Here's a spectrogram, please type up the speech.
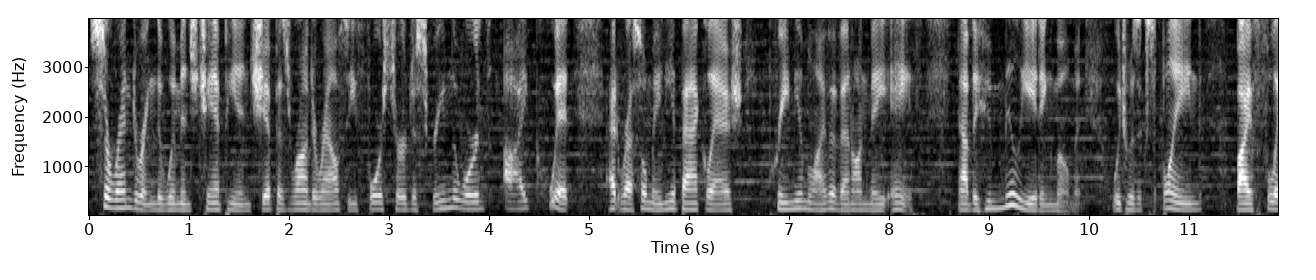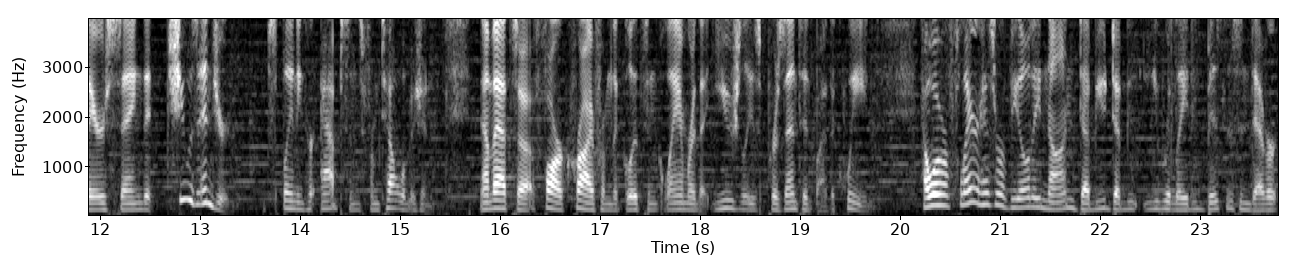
surrendering the women's championship as Ronda Rousey forced her to scream the words, I quit, at WrestleMania Backlash premium live event on May 8th. Now, the humiliating moment, which was explained by Flair saying that she was injured, explaining her absence from television. Now, that's a far cry from the glitz and glamour that usually is presented by the Queen. However, Flair has revealed a non WWE related business endeavor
